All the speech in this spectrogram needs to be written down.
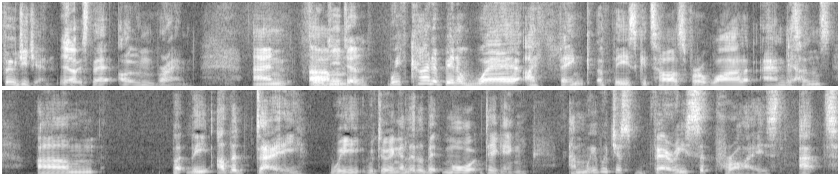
Fujigen, so it's their own brand. And um, Fujigen. we've kind of been aware, I think, of these guitars for a while at Anderton's. Um, but the other day, we were doing a little bit more digging, and we were just very surprised at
